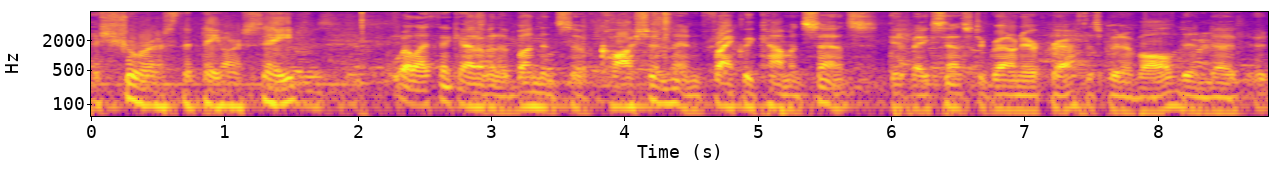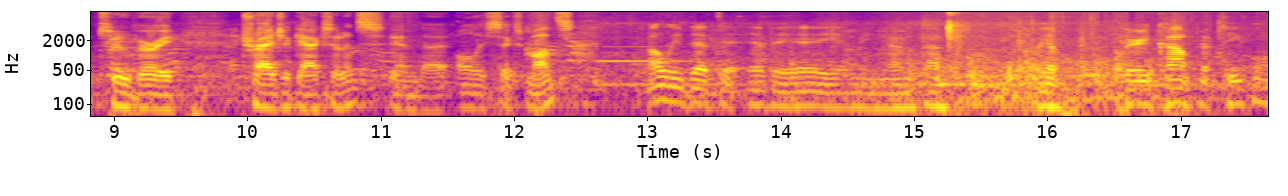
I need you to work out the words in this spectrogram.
assure us that they are safe well, I think out of an abundance of caution and frankly common sense, it makes sense to ground aircraft that's been involved in uh, two very tragic accidents in uh, only six months. I'll leave that to FAA. I mean, I'm, I'm, we have very competent people.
